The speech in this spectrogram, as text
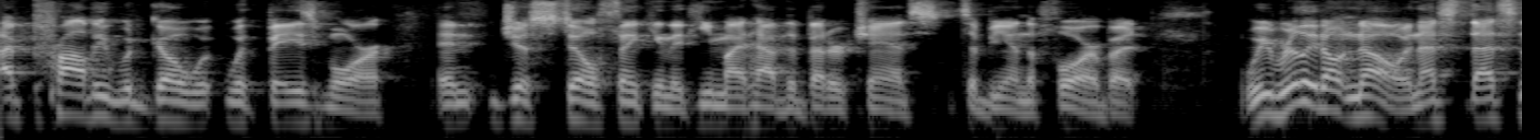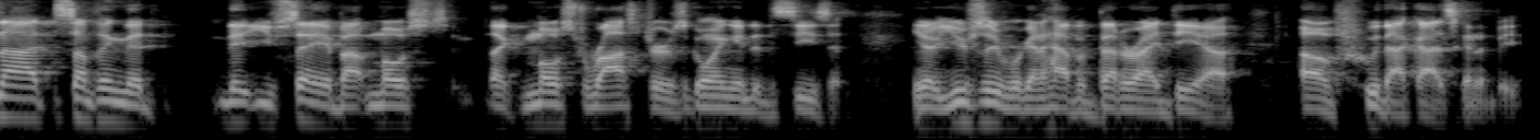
I, probably would go with, with Bazemore and just still thinking that he might have the better chance to be on the floor. But we really don't know. And that's that's not something that that you say about most like most rosters going into the season. You know, usually we're gonna have a better idea of who that guy's gonna be.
